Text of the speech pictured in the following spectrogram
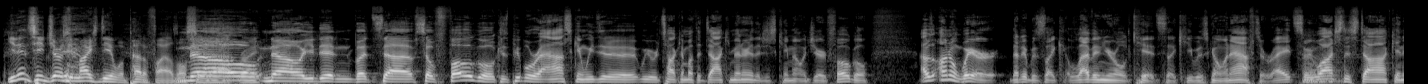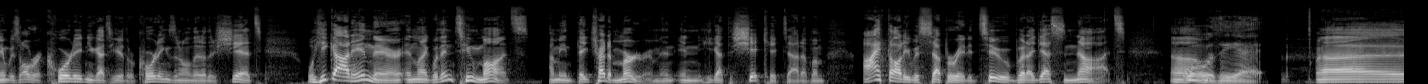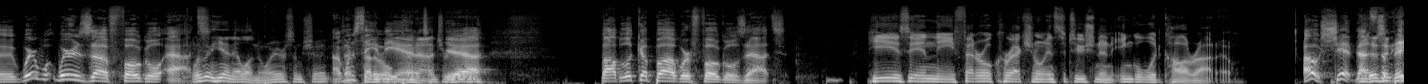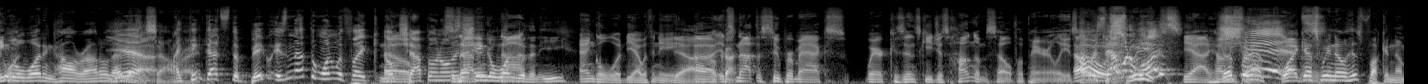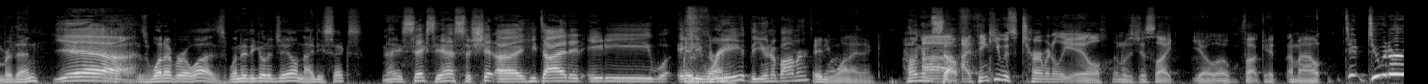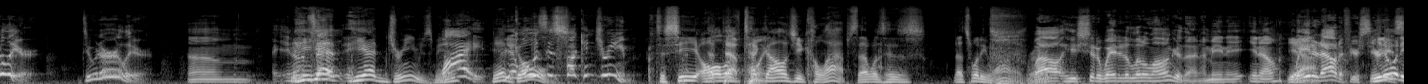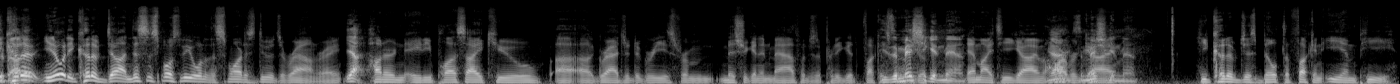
You didn't see Jersey Mike's deal with pedophiles. I'll say no, that. Right? no, you didn't. But uh, so Fogle, because people were asking, we did a, we were talking about the documentary that just came out with Jared Fogle. I was unaware that it was like 11 year old kids like he was going after, right? So we watched this doc and it was all recorded and you got to hear the recordings and all that other shit. Well, he got in there and like within two months, I mean, they tried to murder him and, and he got the shit kicked out of him. I thought he was separated too, but I guess not. Where was he at? Uh, where where is uh, Fogle at? Wasn't he in Illinois or some shit? I want to say federal Indiana. penitentiary Yeah. area? Bob, look up uh, where Fogle's at. He is in the Federal Correctional Institution in Englewood, Colorado. Oh shit, that's There's the an big one. Inglewood in Colorado. That yeah, doesn't sound I think that's the big. Isn't that the one with like El No. Chapo and all is that that shit? Inglewood Not- with an E. Englewood, yeah, with an E. Yeah, uh, okay. It's not the Supermax where Kaczynski just hung himself. Apparently, It's Oh, is that what it sweet. was? Yeah, he hung Good for him. Shit. Well, I guess we know his fucking number then. Yeah, Is whatever it was. When did he go to jail? Ninety six. ninety six. Yeah, so shit. Uh, he died at 80, what, 83, The Unabomber Eighty one, I think. hung Uh, himself. I think he was terminally ill and was just like, YOLO, fuck it, I'm out. Dude, do it earlier. Do it earlier. Um, you know what he I'm saying? had he had dreams, man. Why? He had yeah, goals what was his fucking dream? to see all that of point? technology collapse. That was his. That's what he wanted. Right? Well, he should have waited a little longer then. I mean, you know, Yeah. wait it out if you're serious You know what he about could have. it. You know what he could have done. This is supposed to be one of the smartest dudes around, right? Yeah. 180 plus IQ, uh, uh, graduate degrees from Michigan in math, which is a pretty good fucking. He's a school. Michigan man. MIT guy, Yeah, Harvard he's a guy. Michigan man. He could have just built the fucking EMP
